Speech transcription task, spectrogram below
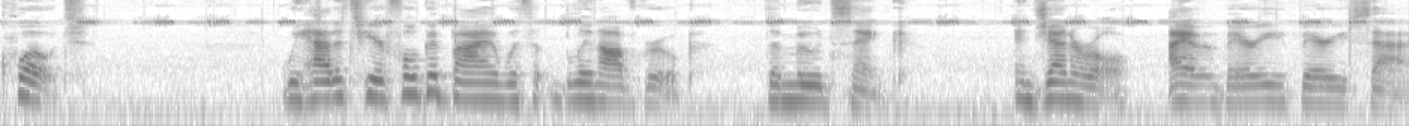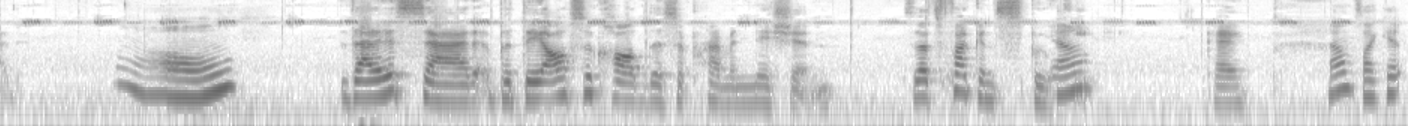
Quote, We had a tearful goodbye with Blinov Group. The mood sank. In general, I am very, very sad. Oh. That is sad, but they also called this a premonition. So that's fucking spooky. Yeah. Okay. Sounds like it.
